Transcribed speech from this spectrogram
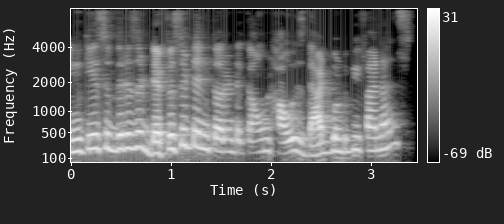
in case if there is a deficit in current account how is that going to be financed?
